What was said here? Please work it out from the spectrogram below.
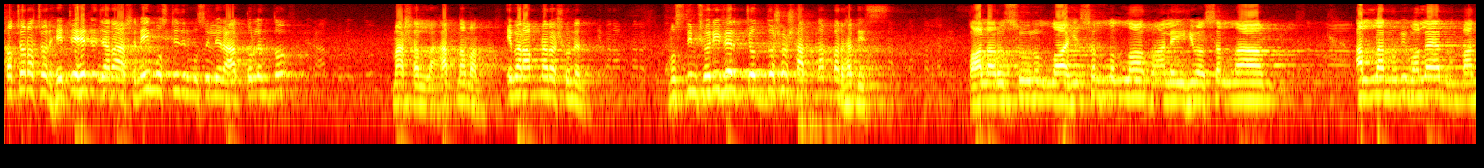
সচরাচর হেঁটে হেঁটে যারা আসেন, এই মসজিদের মুসল্লির হাত তোলেন তো? মাশাল্লাহ হাত নামান। এবার আপনারা শুনেন। মুসলিম শরীফের চোদ্দশো সাত নম্বর হাদিস। পালা রসুল্লাহ সাল্লাহ আলহি ওসাল্লাম আল্লাহ নবী বলেন, মান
